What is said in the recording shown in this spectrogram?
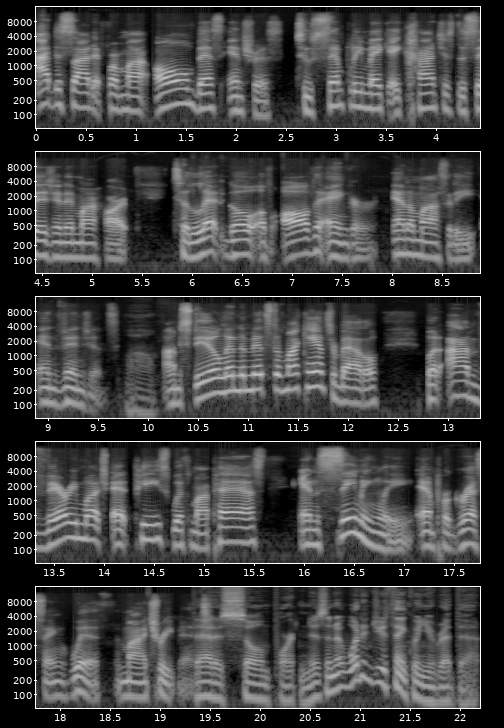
I decided for my own best interest to simply make a conscious decision in my heart to let go of all the anger, animosity, and vengeance. Wow. I'm still in the midst of my cancer battle, but I'm very much at peace with my past and seemingly am progressing with my treatment. That is so important, isn't it? What did you think when you read that?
